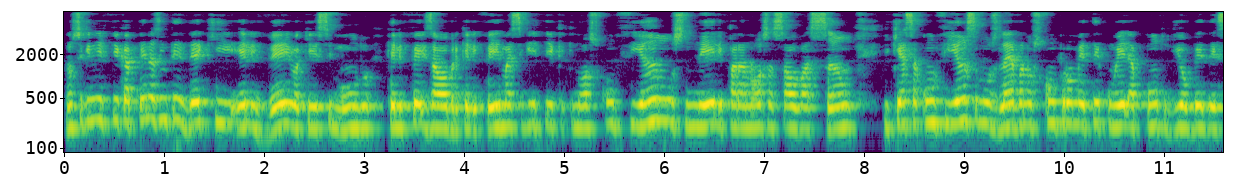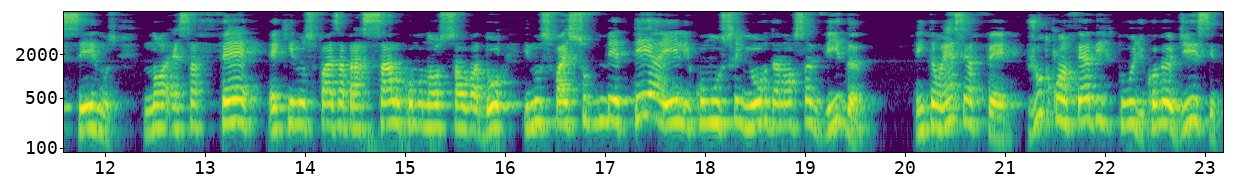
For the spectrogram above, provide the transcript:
não significa apenas entender que Ele veio aqui a esse mundo, que Ele fez a obra que Ele fez, mas significa que nós confiamos nele para a nossa salvação e que essa confiança nos leva a nos comprometer com Ele a ponto de obedecermos. Essa fé é que nos faz abraçá-lo como nosso Salvador e nos faz submeter a Ele como o Senhor da nossa vida. Então, essa é a fé. Junto com a fé, a virtude. Como eu disse,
